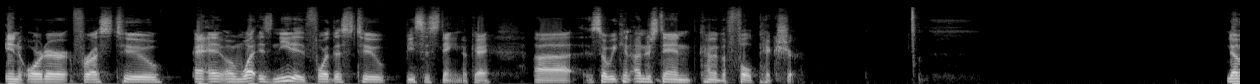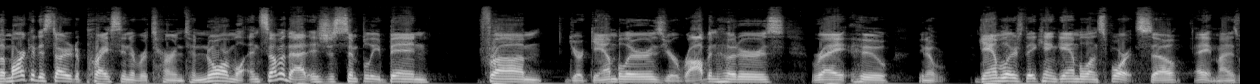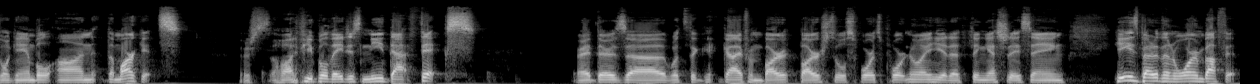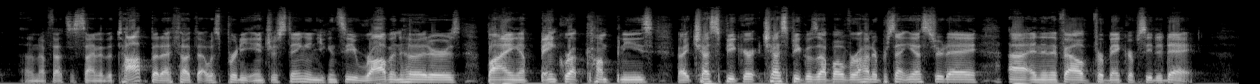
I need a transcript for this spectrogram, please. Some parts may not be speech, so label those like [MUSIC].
in order for us to and, and what is needed for this to be sustained. Okay, uh, so we can understand kind of the full picture. Now the market has started to price in a return to normal, and some of that has just simply been from your gamblers, your Robin Hooders, right? Who you know, gamblers they can't gamble on sports, so hey, might as well gamble on the markets. There's a lot of people they just need that fix right? There's uh, what's the guy from Bar Barstool Sports Portnoy? He had a thing yesterday saying he's better than Warren Buffett. I don't know if that's a sign of the top, but I thought that was pretty interesting. And you can see Robin Hooders buying up bankrupt companies, right? Chesapeake, Chesapeake was up over 100% yesterday, uh, and then they filed for bankruptcy today.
